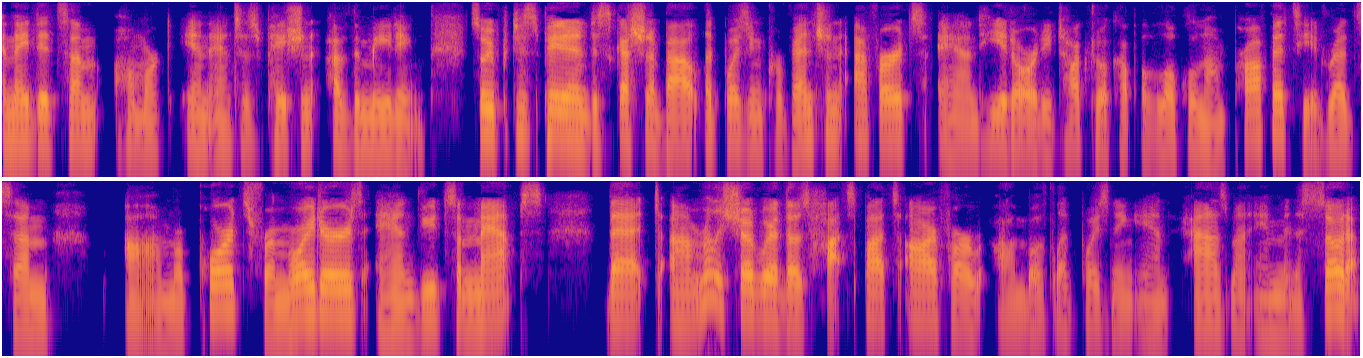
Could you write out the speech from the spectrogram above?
and they did some homework in anticipation of the meeting. So we participated in a discussion about lead poisoning prevention efforts, and he had already talked to a couple of local nonprofits. He had read some um, reports from Reuters and viewed some maps that um, really showed where those hot spots are for um, both lead poisoning and asthma in Minnesota.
